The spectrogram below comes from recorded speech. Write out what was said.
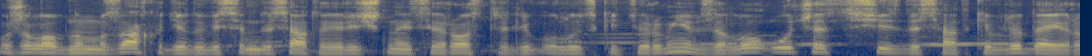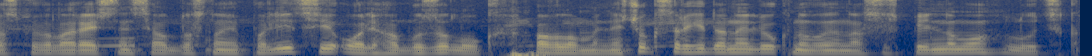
У жалобному заході до 80-ї річниці розстрілів у Луцькій тюрмі взяло участь шість десятків людей, розповіла речниця обласної поліції Ольга Бузолук. Павло Мельничук, Сергій Данилюк. Новини на Суспільному. Луцьк.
